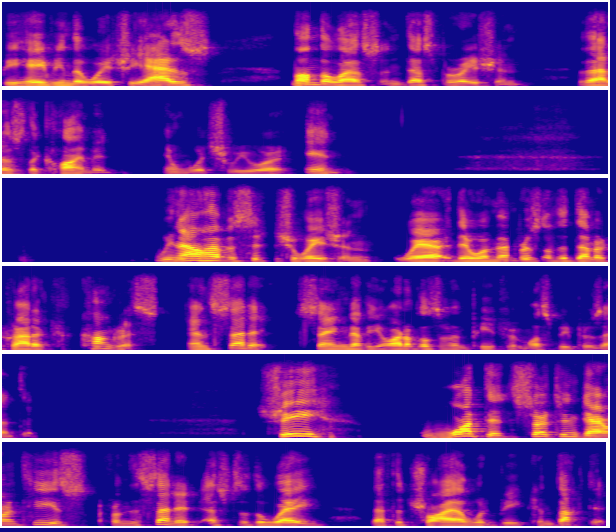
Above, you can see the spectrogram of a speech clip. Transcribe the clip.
behaving the way she has. Nonetheless, in desperation, that is the climate in which we were in. We now have a situation where there were members of the Democratic Congress and Senate saying that the articles of impeachment must be presented. She wanted certain guarantees from the Senate as to the way that the trial would be conducted.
